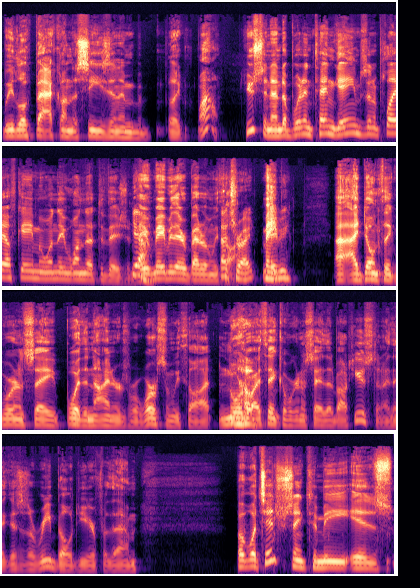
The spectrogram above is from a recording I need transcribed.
we look back on the season and be like, wow, Houston ended up winning 10 games in a playoff game and when they won that division. Yeah. Maybe, maybe they were better than we That's thought. That's right, maybe. I I don't think we're going to say, boy, the Niners were worse than we thought, nor No. do I think we're going to say that about Houston. I think this is a rebuild year for them. But what's interesting to me is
